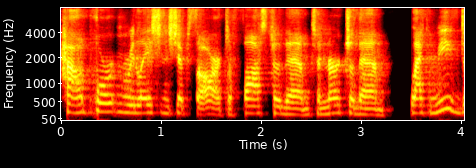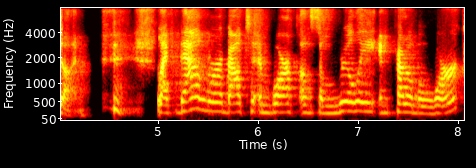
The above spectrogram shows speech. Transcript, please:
How important relationships are to foster them, to nurture them, like we've done. like now we're about to embark on some really incredible work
